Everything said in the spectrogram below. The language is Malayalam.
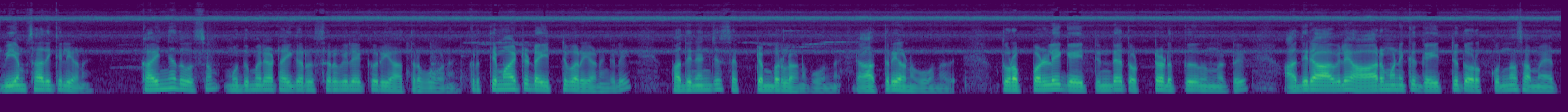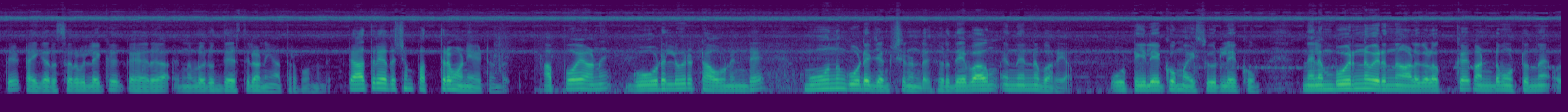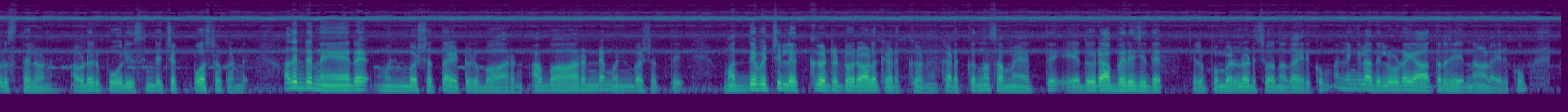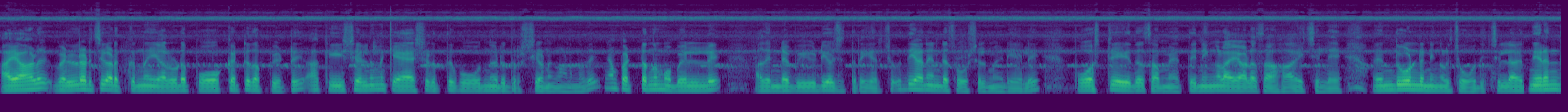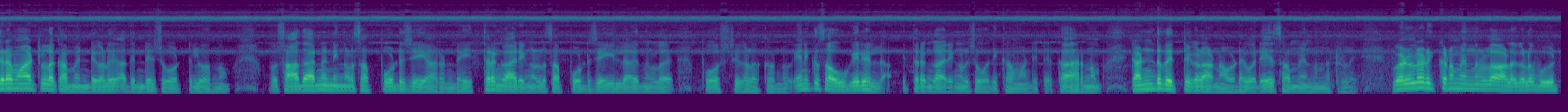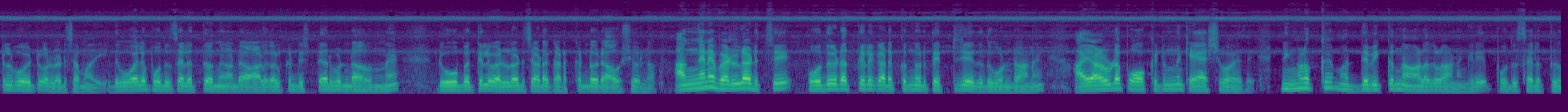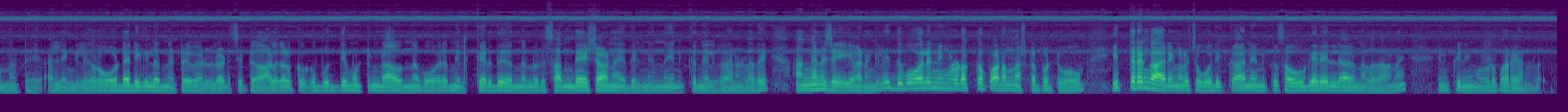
വി എം സാദിക്കലിയാണ് കഴിഞ്ഞ ദിവസം മുതുമല ടൈഗർ റിസർവിലേക്ക് ഒരു യാത്ര പോവാണ്. കൃത്യമായിട്ട് ഡേറ്റ് പറയുകയാണെങ്കിൽ പതിനഞ്ച് സെപ്റ്റംബറിലാണ് പോകുന്നത്. രാത്രിയാണ് പോകുന്നത്. തുറപ്പള്ളി ഗേറ്റിന്റെ തൊട്ടടുത്ത് നിന്നിട്ട് അതിരാവിലെ ആറ് മണിക്ക് ഗേറ്റ് തുറക്കുന്ന സമയത്ത് ടൈഗർ റിസർവിലേക്ക് കയറുക എന്നുള്ളൊരു ഉദ്ദേശത്തിലാണ് യാത്ര പോകുന്നത്. രാത്രി ഏകദേശം പത്തര മണിയായിട്ടുണ്ട്. അപ്പോഴാണ് ഗൂഡല്ലൂർ ടൗണിന്റെ മൂന്നും കൂടെ ജംഗ്ഷനുണ്ട്. ഹൃദയഭാഗം എന്ന് തന്നെ പറയാം. ഊട്ടിയിലേക്കും മൈസൂരിലേക്കും നിലമ്പൂരിന് വരുന്ന ആളുകളൊക്കെ കണ്ടുമുട്ടുന്ന ഒരു സ്ഥലമാണ്. അവിടെ ഒരു പോലീസിന്റെ ചെക്ക് പോസ്റ്റൊക്കെ ഉണ്ട്. അതിന്റെ നേരെ മുൻവശത്തായിട്ടൊരു ബാറുണ്ട്. ആ ബാറിന്റെ മുൻവശത്ത് മദ്യപിച്ച് ലക്ക് കെട്ടിട്ട് ഒരാൾ കിടക്കുകയാണ് കിടക്കുന്ന സമയത്ത് ഏതൊരു അപരിചിതൻ ചിലപ്പം വെള്ളമടിച്ച് വന്നതായിരിക്കും. അല്ലെങ്കിൽ അതിലൂടെ യാത്ര ചെയ്യുന്ന ആളായിരിക്കും. അയാൾ വെള്ളമടിച്ച് കിടക്കുന്ന ഇയാളുടെ പോക്കറ്റ് തപ്പിയിട്ട് ആ കീശയിൽ നിന്ന് ക്യാഷ് എടുത്ത് പോകുന്ന ഒരു ദൃശ്യമാണ് കാണുന്നത്. ഞാൻ പെട്ടെന്ന് മൊബൈലിൽ അതിന്റെ വീഡിയോ ചിത്രീകരിച്ചു. ഇത് ഞാൻ എന്റെ സോഷ്യൽ മീഡിയയിൽ പോസ്റ്റ് ചെയ്ത സമയത്ത് നിങ്ങൾ അയാളെ സഹായിച്ചില്ലേ? എന്തുകൊണ്ട് നിങ്ങൾ ചോദിച്ചില്ല? നിരന്തരമായിട്ടുള്ള കമന്റുകൾ അതിന്റെ ചുവട്ടിൽ വന്നു. അപ്പോൾ സാധാരണ നിങ്ങൾ സപ്പോർട്ട് ചെയ്യാറുണ്ട്. ഇത്തരം കാര്യങ്ങളിൽ സപ്പോർട്ട് ചെയ്യില്ല എന്നുള്ള പോസ്റ്റുകളൊക്കെ ഉണ്ട് എനിക്ക് സൗകര്യമില്ല ഇത്തരം കാര്യങ്ങൾ ചോദിക്കാൻ വേണ്ടിയിട്ട്. കാരണം രണ്ട് തെറ്റുകളാണ് അവിടെ ഒരേ സമയം നിന്നിട്ടുള്ളത്. വെള്ളമടിക്കണം എന്നുള്ള ആളുകൾ വീട്ടിൽ പോയിട്ട് വെള്ളമടിച്ചാൽ മതി. ഇതുപോലെ പൊതുസ്ഥലത്ത് വന്ന് കണ്ട് ആളുകൾക്ക് ഡിസ്റ്റർബ് ഉണ്ടാകുന്ന രൂപത്തിൽ വെള്ളമടിച്ച് അവിടെ കിടക്കേണ്ട ഒരു ആവശ്യമില്ല. അങ്ങനെ വെള്ളമടിച്ച് പൊതു ഇടത്തിൽ കിടക്കുന്ന ഒരു തെറ്റ് ചെയ്തത് കൊണ്ടാണ് അയാളുടെ പോക്കറ്റിൽ നിന്ന് ക്യാഷ് പോയത്. നിങ്ങളൊക്കെ മദ്യപിക്കുന്ന ആളുകളാണെങ്കിൽ പൊതുസ്ഥലത്ത് നിന്നിട്ട് അല്ലെങ്കിൽ റോഡരികിൽ നിന്നിട്ട് വെള്ളമടിച്ചിട്ട് ആളുകൾക്കൊക്കെ ബുദ്ധിമുട്ടുണ്ടാവുന്ന പോലെ നിൽക്കരുത് എന്നുള്ളൊരു സന്ദേശമാണ് ഇതിൽ നിന്ന് എനിക്ക് നൽകാനുള്ളത്. അങ്ങനെ ചെയ്യുകയാണെങ്കിൽ ഇതുപോലെ നിങ്ങളുടെയൊക്കെ പണം നഷ്ടപ്പെട്ടു പോകും. ഇത്തരം കാര്യങ്ങൾ ചോദിക്കാൻ എനിക്ക് സൗകര്യമില്ല എന്നുള്ളതാണ് എനിക്ക് നിങ്ങളോട് പറയാനുള്ളത്.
